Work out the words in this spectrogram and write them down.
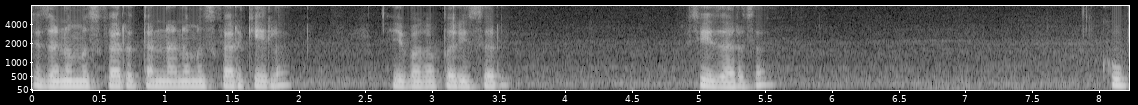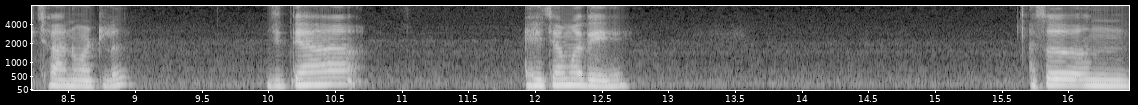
त्याचा नमस्कार त्यांना नमस्कार केला. हे बघा परिसर शेजारचा. खूप छान वाटलं. म्हणजे त्या ह्याच्यामध्ये असं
